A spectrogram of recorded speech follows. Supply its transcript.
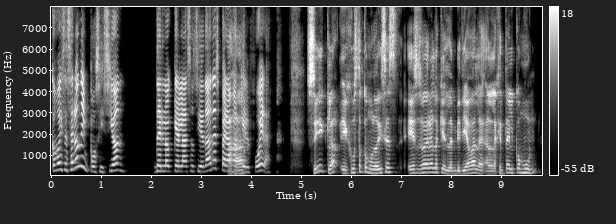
como dices, era una imposición de lo que la sociedad esperaba que él fuera. Sí, claro, y justo como lo dices, eso era lo que le envidiaba a la, gente del común,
